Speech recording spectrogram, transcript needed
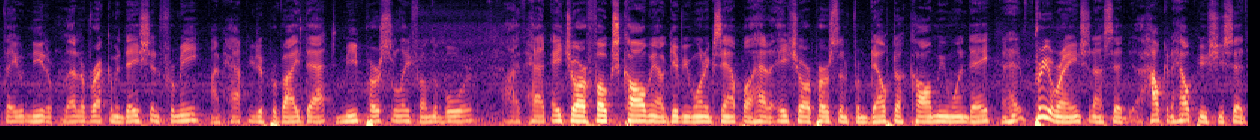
If they need a letter of recommendation for me, I'm happy to provide that. Me personally, from the board. I've had HR folks call me. I'll give you one example. I had an HR person from Delta call me one day and had prearranged, and I said, "How can I help you?" She said,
